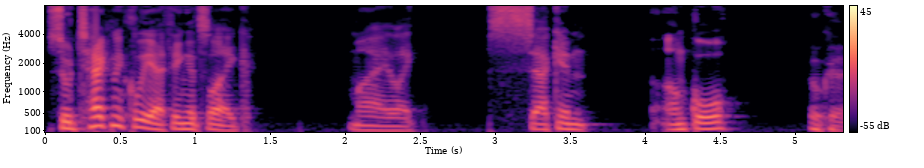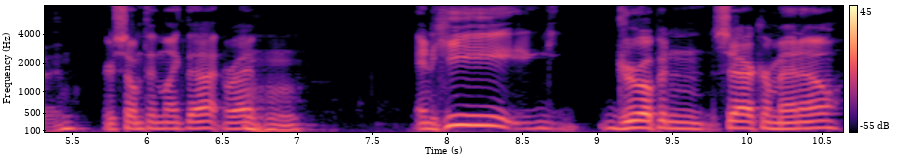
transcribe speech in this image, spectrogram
So technically, I think it's like my like second uncle Okay. or something like that, right? And he grew up in Sacramento,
